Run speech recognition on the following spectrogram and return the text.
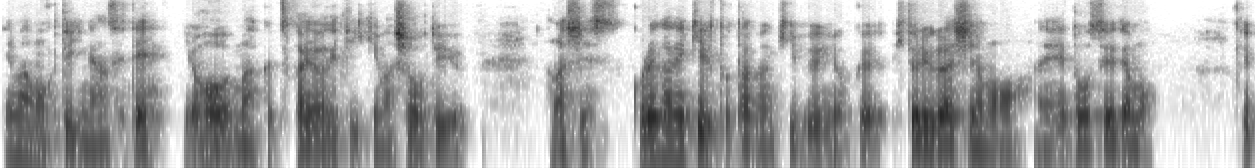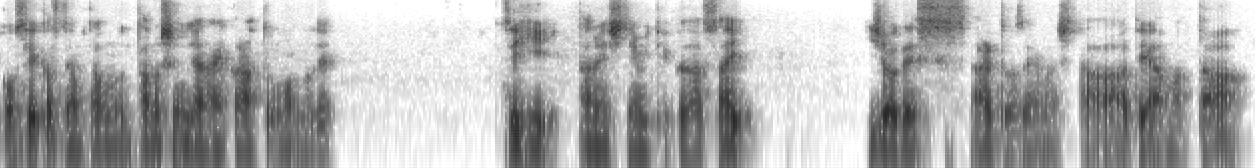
で、まあ、目的に合わせて、両方うまく使い分けていきましょうという話です。これができると多分気分よく、一人暮らしでも、えー、同性でも、結婚生活でも多分楽しいんじゃないかなと思うので、ぜひ試してみてください。以上です。ありがとうございました。ではまた。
